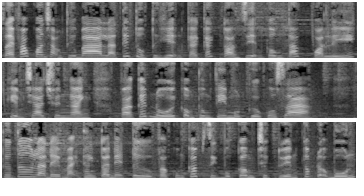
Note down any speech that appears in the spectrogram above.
Giải pháp quan trọng thứ ba là tiếp tục thực hiện cải cách toàn diện công tác quản lý, kiểm tra chuyên ngành và kết nối cổng thông tin một cửa quốc gia. Thứ tư là đẩy mạnh thanh toán điện tử và cung cấp dịch vụ công trực tuyến cấp độ 4.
